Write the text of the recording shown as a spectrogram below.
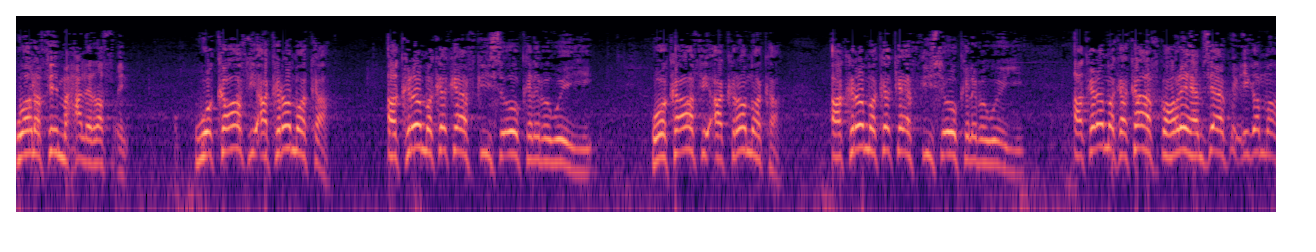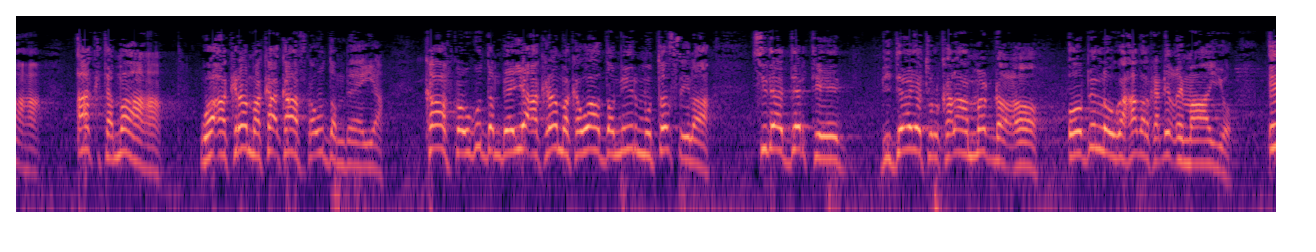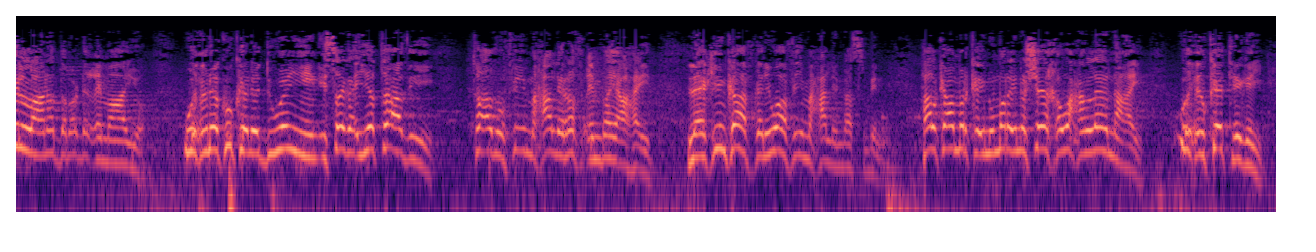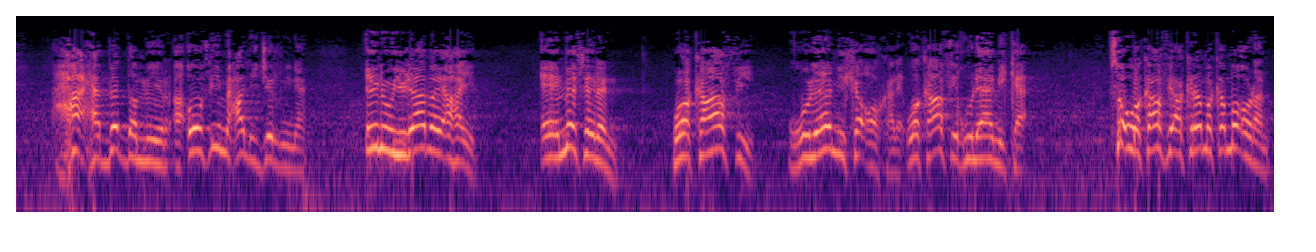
Waana fii maxalli rafcin wa kaafi akramaka. Akramaka kaafkiisa oo kaleba weeyi. Wa kaafi akramaka. Akramaka kaafkiisa oo kaleba weeyi. Akramaka kaafka hore hamsaha ku xiga ma aha. Agta ma aha. Waa akramaka kaafka u dambeeya. Kaafka ugu dambeeya akramaka waa damiir mutasila. Sidaa darteed bidaayatulkalaam ma dhaco oo bilowga hadalka dhici maayo. Ilaana daba dhici maayo. Wuxuuna ku kala duwan yihiin isaga iyo ta'dii ta'du fii maxalli rafcin bay ahayd. Laakiin kaafkani waa fii maxalli nasbin. Halkaa markaynu marayno sheekha waxaan leenahay wuxuu ka tegey xabe damiir ah oo fii maxalli jarrina inuu yidhaa bay ahayd ee maalan wa kaafi hulaamika oo kale wa kaafi hulaamika so wa kaafi akramaka ma odhan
